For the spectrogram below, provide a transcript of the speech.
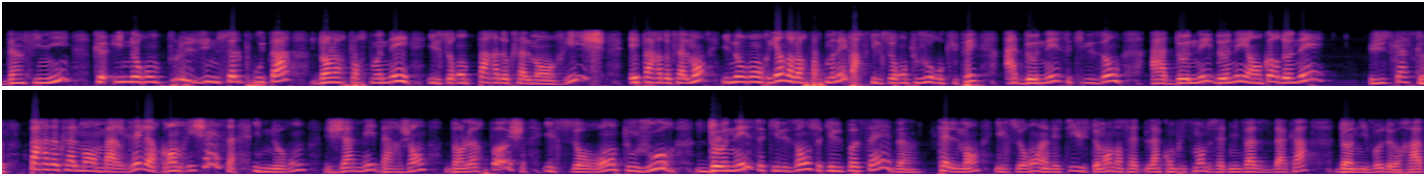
d'infini, qu'ils n'auront plus une seule prouta dans leur porte-monnaie. Ils seront paradoxalement riches et paradoxalement, ils n'auront rien dans leur porte-monnaie parce qu'ils seront toujours occupés à donner ce qu'ils ont, à donner, donner et encore donner jusqu'à ce que, paradoxalement, malgré leur grande richesse, ils n'auront jamais d'argent dans leur poche. Ils sauront toujours donner ce qu'ils ont, ce qu'ils possèdent. Tellement ils seront investis justement dans l'accomplissement de cette mitzvah de Zdaka d'un niveau de Rav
